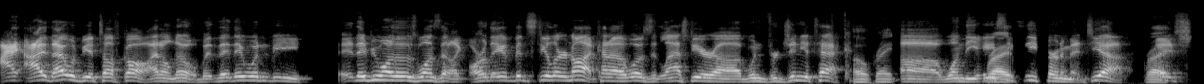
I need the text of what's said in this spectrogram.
I, I that would be a tough call. I don't know, but they, they wouldn't be. They'd be one of those ones that like, are they a bid stealer or not? Kind of what was it last year uh, when Virginia Tech Oh, right. uh, won the ACC Right. tournament? Yeah, Right. It's,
